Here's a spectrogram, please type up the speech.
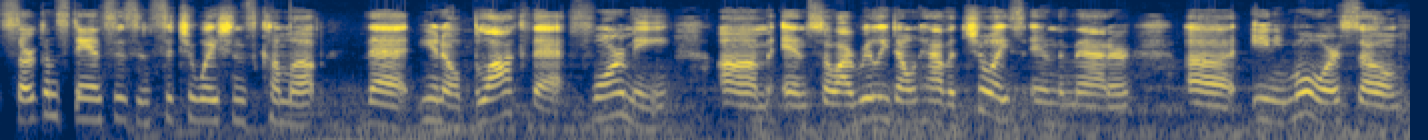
circumstances and situations come up that, you know, block that for me. Um, and so I really don't have a choice in the matter uh, anymore. So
